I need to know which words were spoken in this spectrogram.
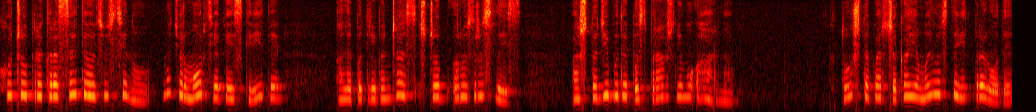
Хочу прикрасити оцю стіну, натюрморт якийсь квіти, але потрібен час, щоб розрослись. Аж тоді буде по-справжньому гарно. Хто ж тепер чекає милости від природи?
